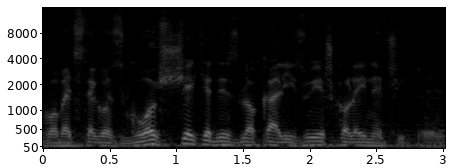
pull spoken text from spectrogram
Wobec tego zgłoś się, kiedy zlokalizujesz kolejne chipy.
